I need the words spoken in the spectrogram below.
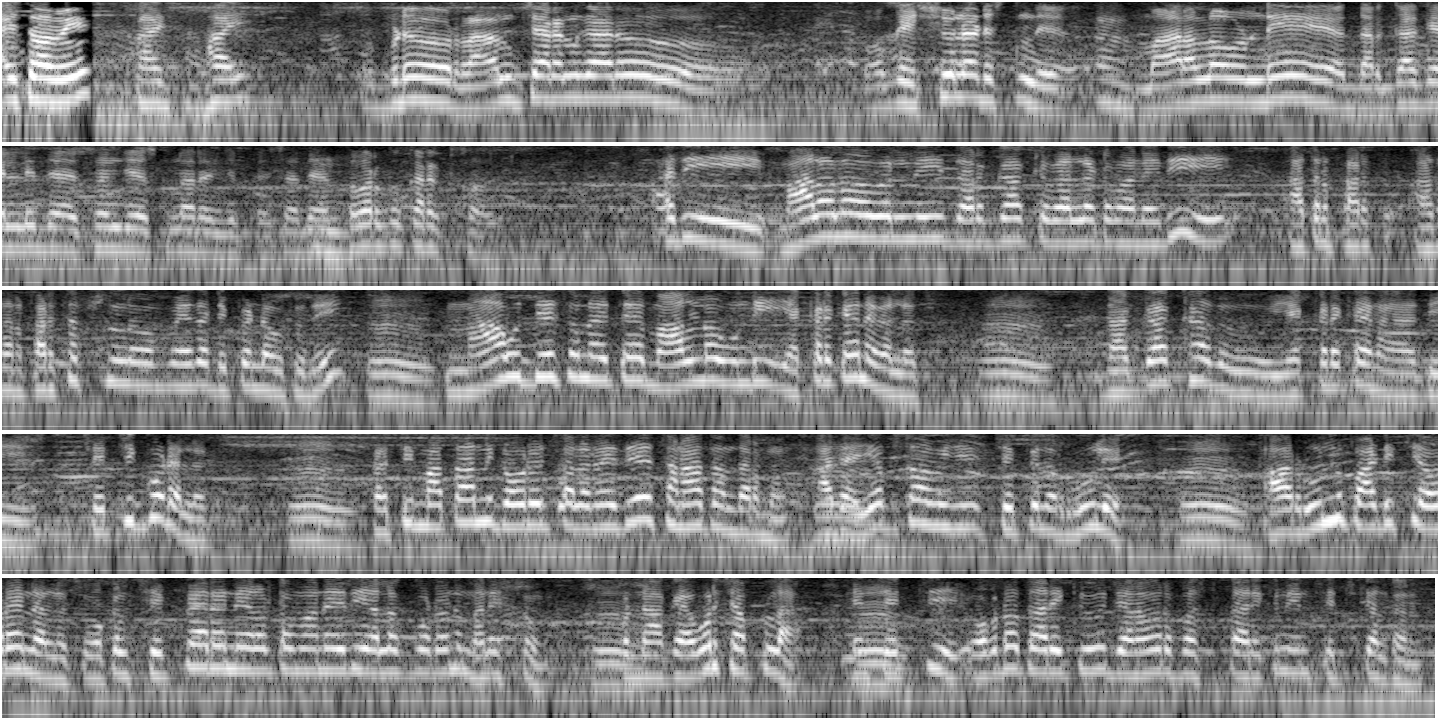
Hi స్వామి. Hi hi. ఇప్పుడు రామ్ చరణ్ గారు ఒక ఇష్యూ నడుస్తుంది. మాలలో ఉండి దర్గాకి వెళ్ళి దర్శనం చేసుకున్నారని చెప్పేసి. అది ఎంతవరకు కరెక్ట్ స్వామి? అది మాలలో వెళ్ళి దర్గాకి వెళ్ళటం అనేది అతని పర్స అతని పర్సెప్షన్ మీద డిపెండ్ అవుతుంది. నా ఉద్దేశంలో అయితే మాలలో ఉండి ఎక్కడికైనా వెళ్ళొచ్చు. దర్గా కాదు ఎక్కడికైనా అది చర్చికి కూడా వెళ్ళొచ్చు. ప్రతి మతాన్ని గౌరవించాలనేదే సనాతన ధర్మం. అది అయ్యప్ప స్వామి చెప్పిన రూలే. ఆ రూల్ని పాటించి ఎవరైనా వెళ్ళొచ్చు. ఒకరు చెప్పారని వెళ్ళటం అనేది వెళ్ళకపోవడం మన ఇష్టం. ఇప్పుడు నాకు ఎవరు చెప్పలా? నేను చర్చి ఒకటో తారీఖు జనవరి ఫస్ట్ తారీఖు నేను చర్చికి వెళ్తాను.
